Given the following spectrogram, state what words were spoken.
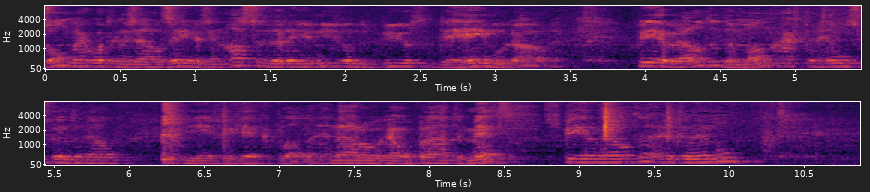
Zondag wordt in Zelzegers in Asten de reunie van de buurt De Hemel gehouden. Peer Welte, de man achter Hemels.nl, die heeft weer gekke plannen. En daarover gaan we praten met Peer Welte uit de Hemel.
